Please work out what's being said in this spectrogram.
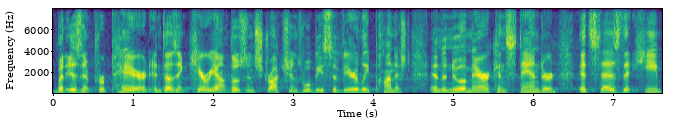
but isn't prepared and doesn't carry out those instructions will be severely punished. In the New American Standard, it says that he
